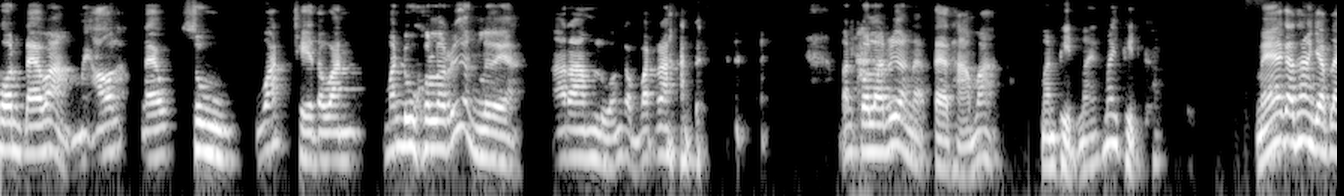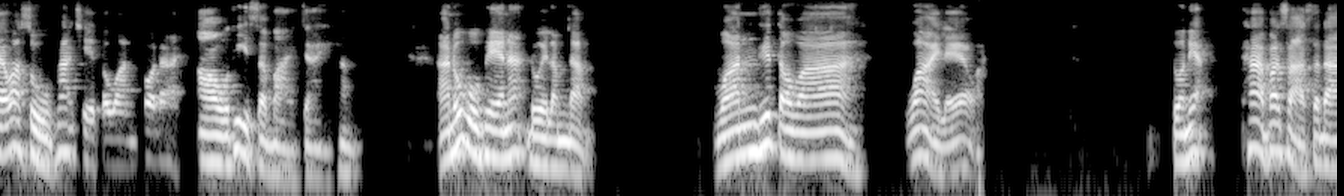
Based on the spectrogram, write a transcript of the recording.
คนแปลว่า ไม่เอาละแล้วสู่วัดเชตวัน มันดูคนละเรื่องเลยอะอารามหลวงกับวัดราช มันคนละเรื่องนะแต่ถามว่ามันผิดไหมไม่ผิดครับ แม้กระทั่งจะแปลว่าสู่พระเชตวันก็ได้ เอาที่สบายใจครับ อนุบุเพนะ โดยลำดับ วันทิตวาไหว้แล้ว ตัวเนี้ย ถ้าพระศาสดา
